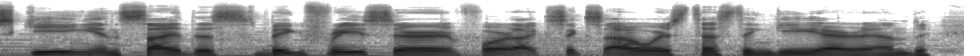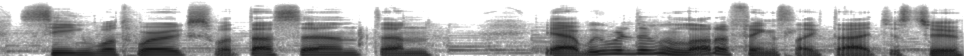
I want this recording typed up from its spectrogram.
skiing inside this big freezer for like six hours, testing gear and seeing what works, what doesn't, and yeah, we were doing a lot of things like that just to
